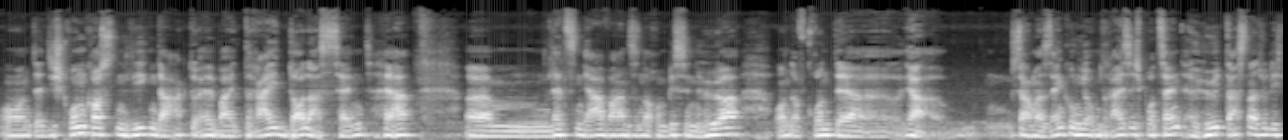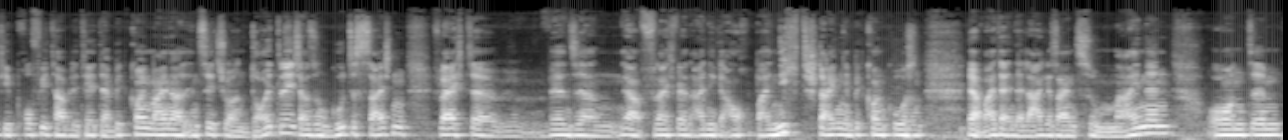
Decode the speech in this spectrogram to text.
Und äh, die Stromkosten liegen da aktuell bei drei Dollar Cent. Ja. Ähm, letzten Jahr waren sie noch ein bisschen höher und aufgrund der äh, ja, ich sag mal, Senkung hier um 30 Prozent erhöht das natürlich die Profitabilität der Bitcoin-Miner in Sichuan deutlich. Also ein gutes Zeichen. Vielleicht äh, werden sie dann, ja, vielleicht werden einige auch bei nicht steigenden Bitcoin-Kursen ja weiter in der Lage sein zu meinen. Und ähm,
